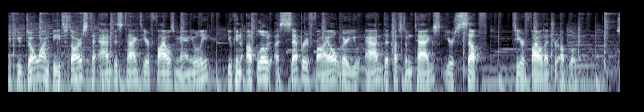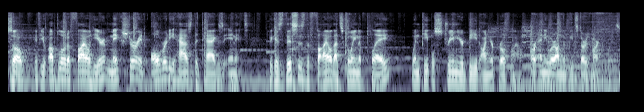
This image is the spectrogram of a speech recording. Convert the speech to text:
If you don't want BeatStars to add this tag to your files manually, you can upload a separate file where you add the custom tags yourself to your file that you're uploading. So if you upload a file here, make sure it already has the tags in it because this is the file that's going to play when people stream your beat on your profile or anywhere on the BeatStars marketplace.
